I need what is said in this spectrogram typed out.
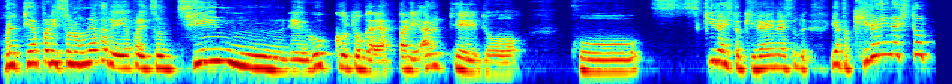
これってやっぱりその中で、やっぱりそのチームで動くことがやっぱりある程度、こう、好きな人嫌いな人で、やっぱ嫌いな人っ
